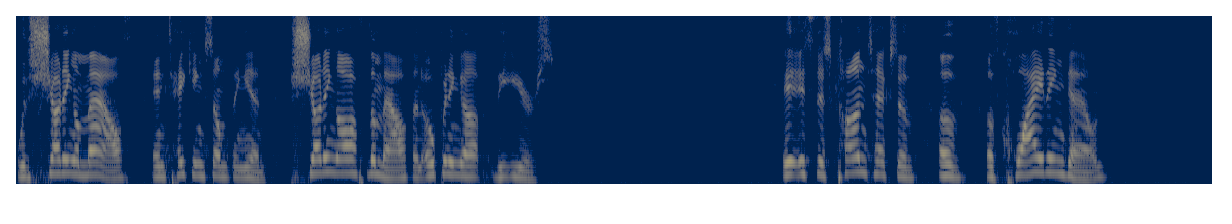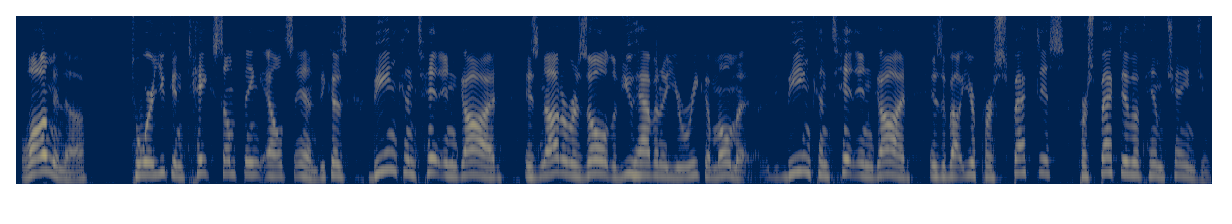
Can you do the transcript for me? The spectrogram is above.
with shutting a mouth and taking something in, shutting off the mouth and opening up the ears. It's this context of, of, of quieting down long enough to where you can take something else in. Because being content in God is not a result of you having a eureka moment. Being content in God is about your perspective, perspective of Him changing.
